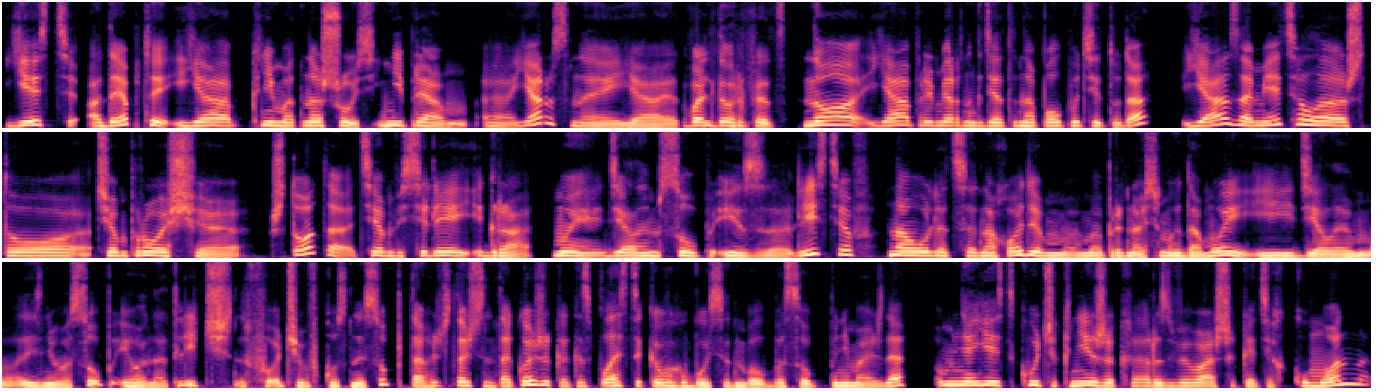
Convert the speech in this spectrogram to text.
есть адепты, и я к ним отношусь не прям э, яростная, я вальдорфец, но я примерно где-то на полпути туда. Я заметила, что чем проще что-то, тем веселее игра. Мы делаем суп из листьев на улице, находим, мы приносим их домой и делаем из него суп, и он отличный, очень вкусный суп, точно такой же, как из пластиковых бусин был бы суп, понимаешь, да? У меня есть куча книжек, развивашек этих кумон,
